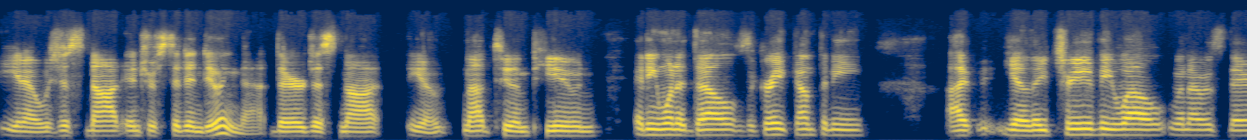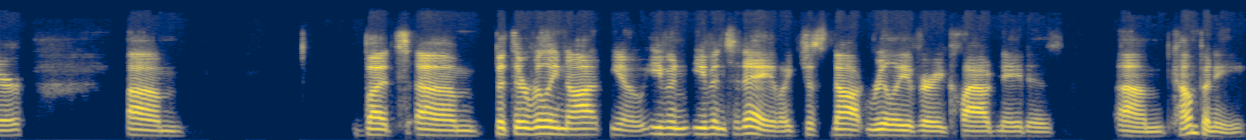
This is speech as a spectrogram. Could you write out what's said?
you know, was just not interested in doing that. They're just not, you know, not to impugn anyone at Dell. Was a great company. I, you know, they treated me well when I was there um, but um, but they're really not you know even even today like just not really a very cloud native um, company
